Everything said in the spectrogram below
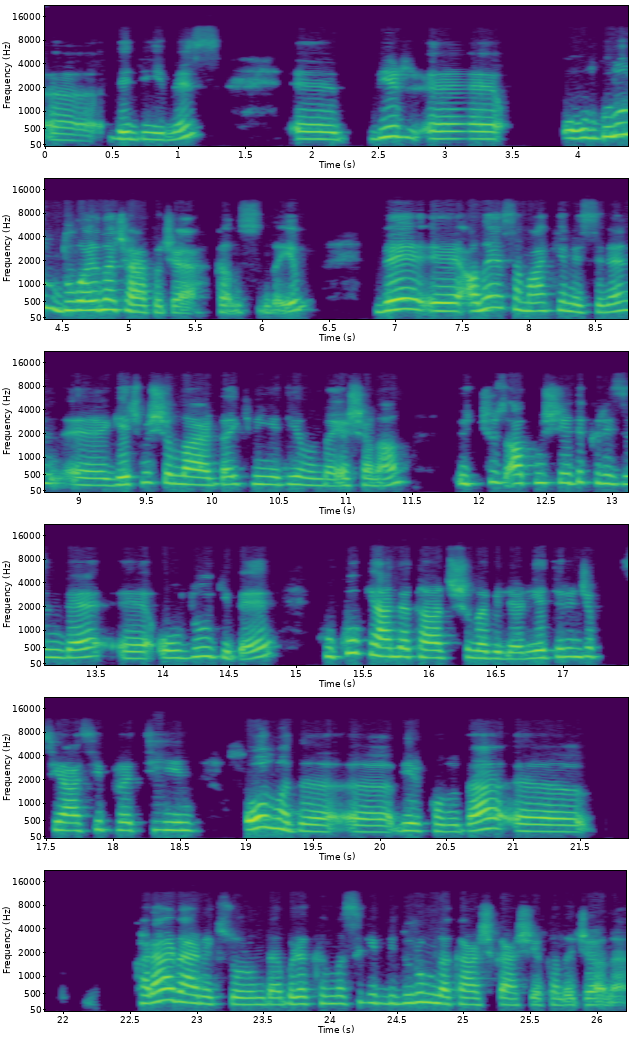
e, dediğimiz e, bir e, olgunun duvarına çarpacağı kanısındayım. Ve e, Anayasa Mahkemesi'nin e, geçmiş yıllarda 2007 yılında yaşanan 367 krizinde e, olduğu gibi hukuken de tartışılabilir, yeterince siyasi pratiğin olmadığı e, bir konuda e, karar vermek zorunda bırakılması gibi bir durumla karşı karşıya kalacağını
